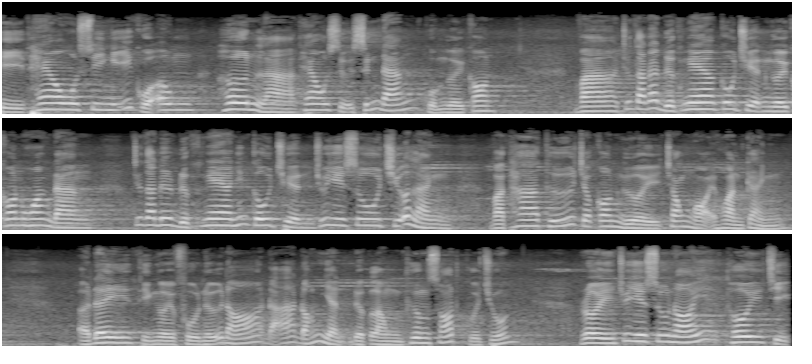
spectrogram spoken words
thì theo suy nghĩ của ông hơn là theo sự xứng đáng của người con. Và chúng ta đã được nghe câu chuyện người con hoang đàng, chúng ta đã được nghe những câu chuyện Chúa Giêsu chữa lành và tha thứ cho con người trong mọi hoàn cảnh. Ở đây thì người phụ nữ đó đã đón nhận được lòng thương xót của Chúa. Rồi Chúa Giêsu nói: "Thôi chị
